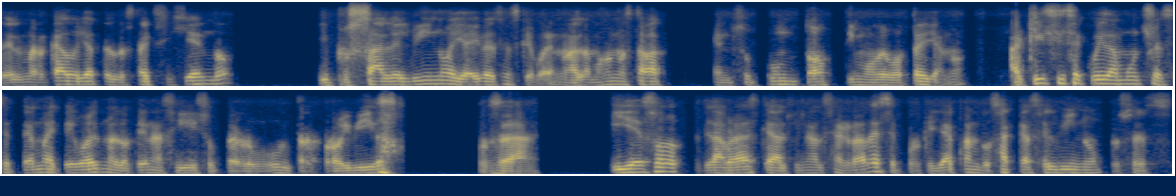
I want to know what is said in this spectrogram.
el mercado ya te lo está exigiendo y pues sale el vino y hay veces que bueno, a lo mejor no estaba en su punto óptimo de botella, ¿no? Aquí sí se cuida mucho ese tema y que igual me lo tiene así súper ultra prohibido. O sea, y eso la verdad es que al final se agradece porque ya cuando sacas el vino, pues es,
